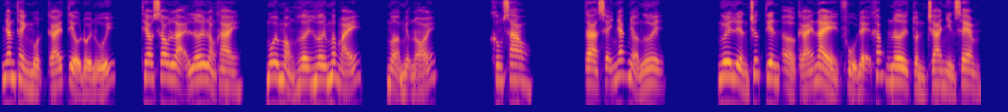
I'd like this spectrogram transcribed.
nhăn thành một cái tiểu đồi núi, theo sau lại lơi lòng khai, môi mỏng hơi hơi mấp máy, mở miệng nói. Không sao, ta sẽ nhắc nhở ngươi. Ngươi liền trước tiên ở cái này phủ đệ khắp nơi tuần tra nhìn xem.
